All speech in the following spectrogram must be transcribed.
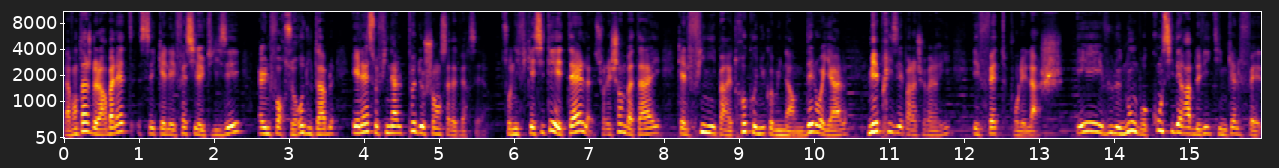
L'avantage de l'arbalète, c'est qu'elle est facile à utiliser, a une force redoutable et laisse au final peu de chance à l'adversaire. Son efficacité est telle sur les champs de bataille qu'elle finit par être reconnue comme une arme déloyale, méprisée par la chevalerie et faite pour les lâches. Et vu le nombre considérable de victimes qu'elle fait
